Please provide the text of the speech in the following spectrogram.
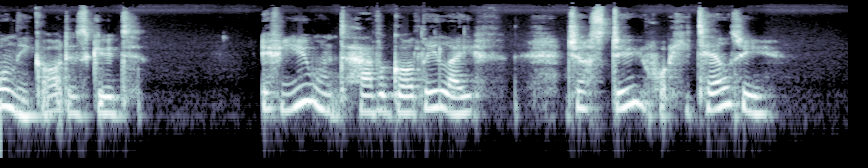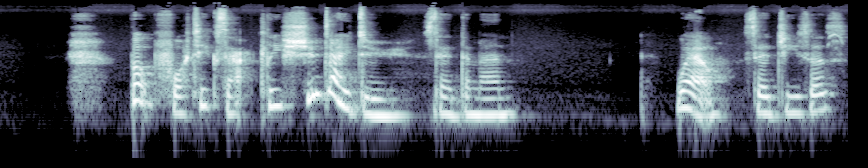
Only God is good. If you want to have a godly life, just do what He tells you. But what exactly should I do? said the man. Well, said Jesus,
